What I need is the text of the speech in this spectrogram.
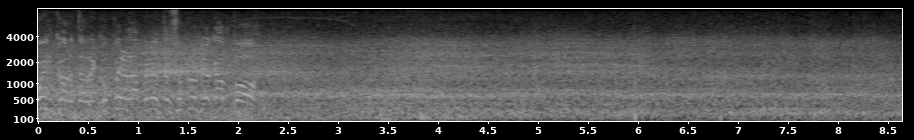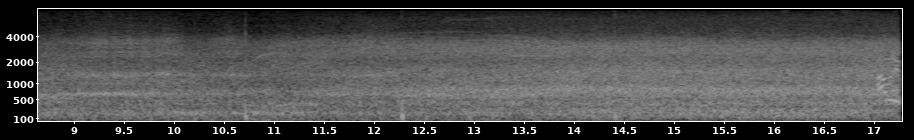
Buen corte, recupera la pelota en su propio campo. Abre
